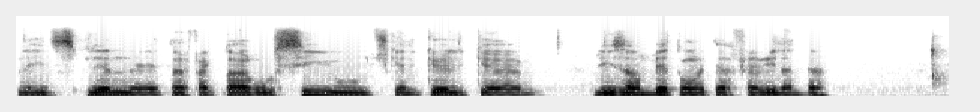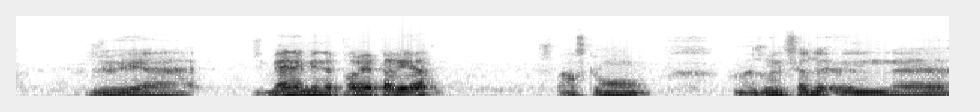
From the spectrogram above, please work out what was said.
l'indiscipline est un facteur aussi ou tu calcules que les orbites ont interféré là-dedans? J'ai bien aimé la première période. Je pense qu'on a joué une, euh,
